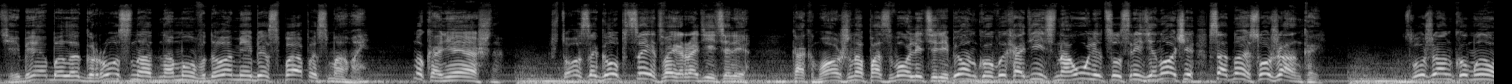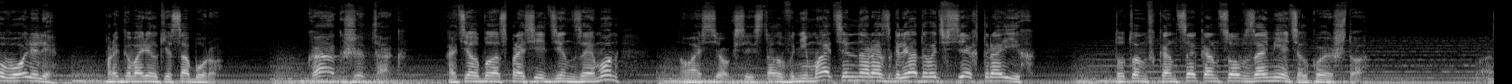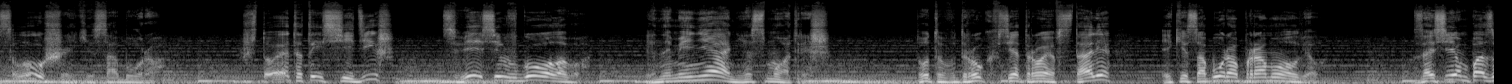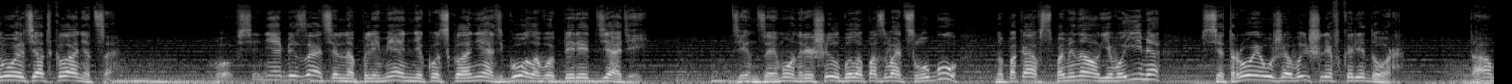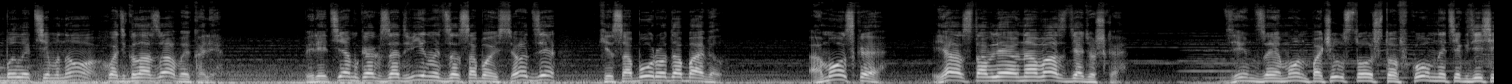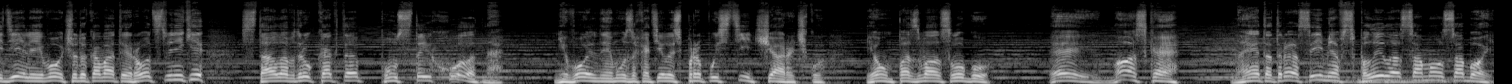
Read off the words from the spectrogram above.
«Тебе было грустно одному в доме без папы с мамой?» «Ну, конечно! Что за глупцы твои родители? Как можно позволить ребенку выходить на улицу среди ночи с одной служанкой?» «Служанку мы уволили», — проговорил Кисабуру. «Как же так?» — хотел было спросить Дин Займон, — но осекся и стал внимательно разглядывать всех троих. Тут он в конце концов заметил кое-что. «Послушай, Кисабуру, что это ты сидишь свесив голову, и на меня не смотришь». Тут вдруг все трое встали, и Кисабура промолвил. «Засем позвольте откланяться». Вовсе не обязательно племяннику склонять голову перед дядей. Дин Займон решил было позвать слугу, но пока вспоминал его имя, все трое уже вышли в коридор. Там было темно, хоть глаза выколи. Перед тем, как задвинуть за собой Сёдзи, Кисабуру добавил «А Моска я оставляю на вас, дядюшка». Дин Займон почувствовал, что в комнате, где сидели его чудаковатые родственники, стало вдруг как-то пусто и холодно. Невольно ему захотелось пропустить чарочку, и он позвал слугу. «Эй, Моска!» На этот раз имя всплыло само собой.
